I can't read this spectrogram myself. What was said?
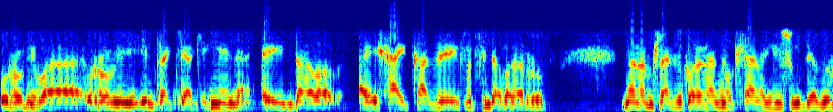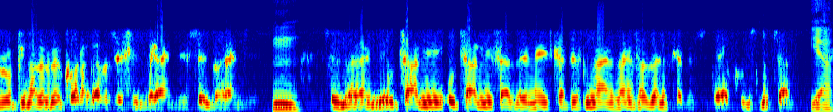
uRobi wa uRobi impact yakhe kumina. Hey ntakababa ayi ayichazeki futhi indaba kaRobi namhlanje khona la nginokuhlala ngisho ukuthi yazi uRobi ngabe bekhona ngabe sesenze kanje senza kanje. Mm senza kanje. uThami uThami sazene isikhathi esincane zange sazene isikhathi eside kakhulu sinothami. Yeah.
